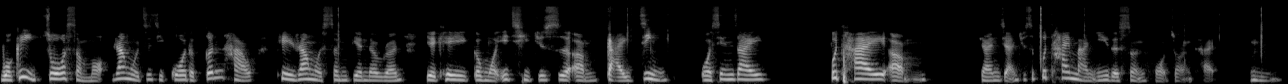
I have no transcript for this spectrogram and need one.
我可以做什么让我自己过得更好，可以让我身边的人也可以跟我一起，就是嗯改进我现在不太嗯讲讲，就是不太满意的生活状态。嗯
